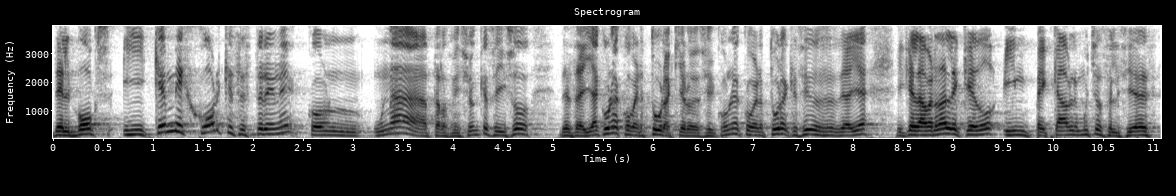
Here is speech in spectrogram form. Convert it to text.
del box, y qué mejor que se estrene con una transmisión que se hizo desde allá, con una cobertura, quiero decir, con una cobertura que se hizo desde allá y que la verdad le quedó impecable. Muchas felicidades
